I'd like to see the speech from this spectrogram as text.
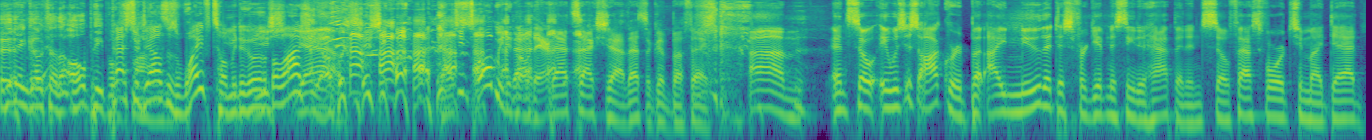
You didn't go to the old people. Pastor Dallas's wife told me to go to the sh- Bellagio. yeah. she, she told me to go there. That's actually yeah, that's a good buffet. Um, and so it was just awkward, but I knew that this forgiveness needed to happen. And so fast forward to my dad.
